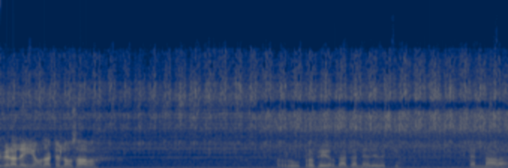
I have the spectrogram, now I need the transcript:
ਕਿਹੜਾ ਲਈ ਆਉਂਦਾ ਢਿੱਲੋਂ ਸਾਹਿਬ। ਰੂਟਰ ਫੇਰਦਾ ਗੰਨੇ ਦੇ ਵਿੱਚ, ਤਿੰਨ ਵਾਲਾ।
